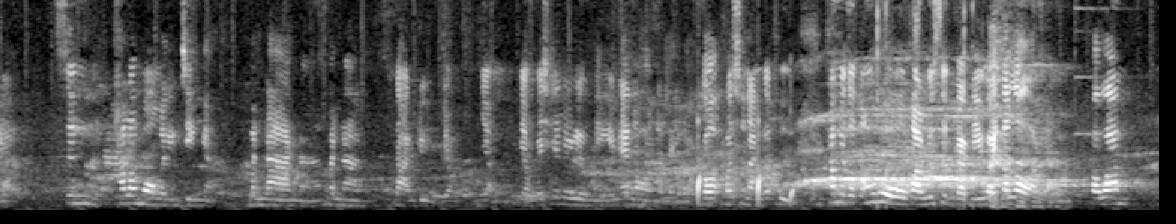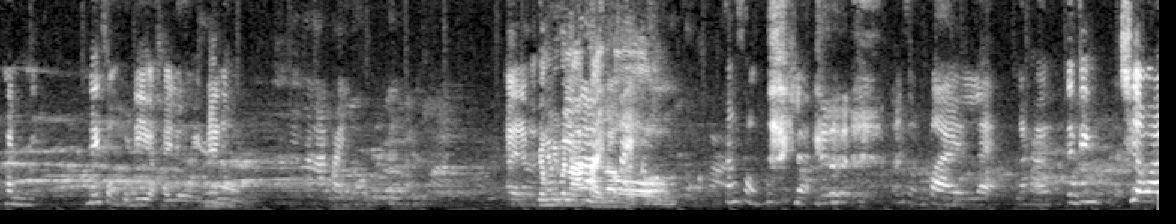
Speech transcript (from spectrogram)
เงี้ยซึ่งถ้าเรามองกันจริงๆอะมันนานนะมันนานนานอยู่ยังยังยังไม่ใช่เร็วๆนี้แน่นอนอะไรเงี้ยก็เพราะฉะนั้นก็คือถ้ามันจะต้องโฮความรู้สึกแบบนี้ไว้ตลอดอะเพราะว่ามันไม่ส่งผลดีกับใครเลยแน่นอนๆเวลาไปรอบเลยอะไรนะคะยังมีเวลาไหลต่อทั้งสองฝ่ายแหละทั้งสองฝ่ายแหละนะคะ จริงๆ เชื่อว่า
